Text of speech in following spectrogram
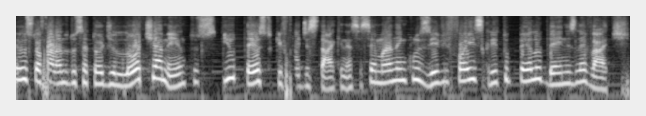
eu estou falando do setor de loteamentos e o texto que foi destaque nessa semana, inclusive, foi escrito pelo Denis Levati.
